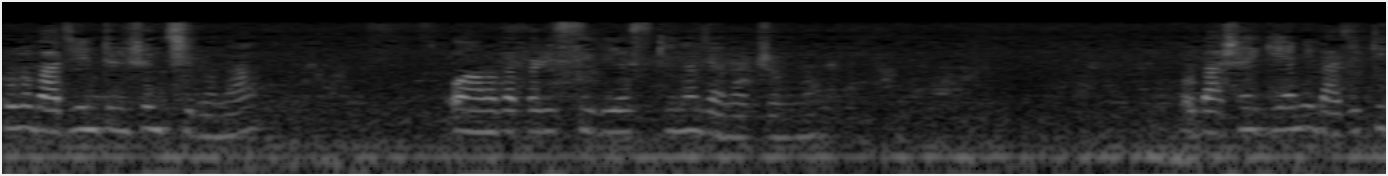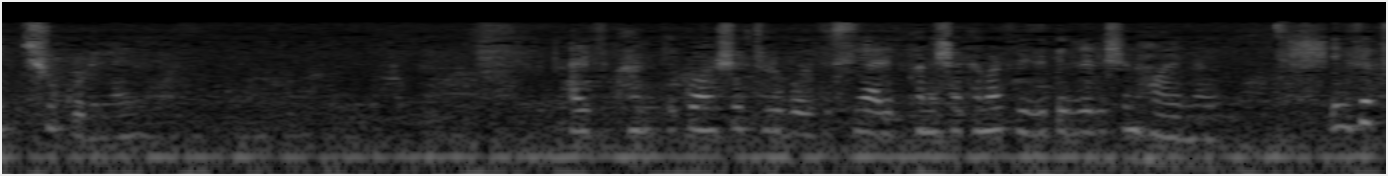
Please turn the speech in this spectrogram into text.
কোনো বাজে ইন্টেনশন ছিল না। ও আমার ব্যাপারে সিরিয়াস কিনা জানার জন্য। ওর বাসায় গিয়ে আমি বাজে কিচ্ছু করি নাই। আরিফ খানকে কোরআন ধরে বলতেছি, আরিফ খানের সাথে আমার ফিজিক্যাল রিলেশন হয় নাই। ইনফ্যাক্ট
